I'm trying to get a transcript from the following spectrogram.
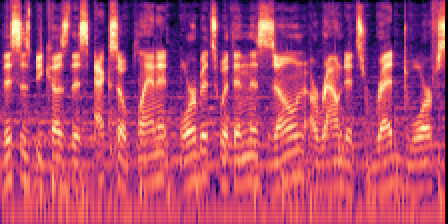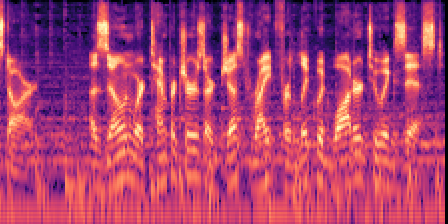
This is because this exoplanet orbits within this zone around its red dwarf star, a zone where temperatures are just right for liquid water to exist.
